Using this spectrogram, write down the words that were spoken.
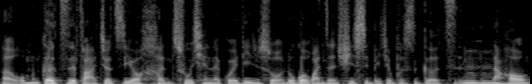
呃，我们各资法就只有很粗浅的规定说，如果完整去识别就不是各自，然后。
